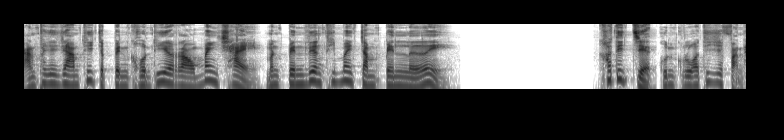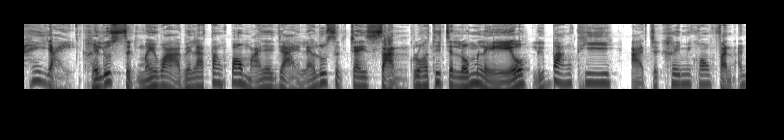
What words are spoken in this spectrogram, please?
การพยายามที่จะเป็นคนที่เราไม่ใช่ มันเป็นเรื่องที่ไม่จำเป็นเลยข้อที่ 7 คุณกลัวที่จะฝันให้ใหญ่ เคยรู้สึกไหมว่าเวลาตั้งเป้าหมายใหญ่ๆ แล้วรู้สึกใจสั่น กลัวที่จะล้มเหลว หรือบางทีอาจจะเคยมีความฝันอัน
